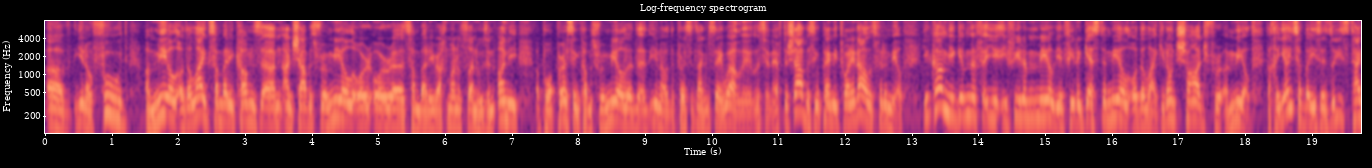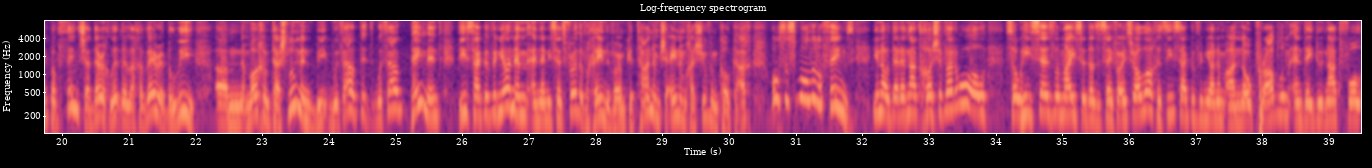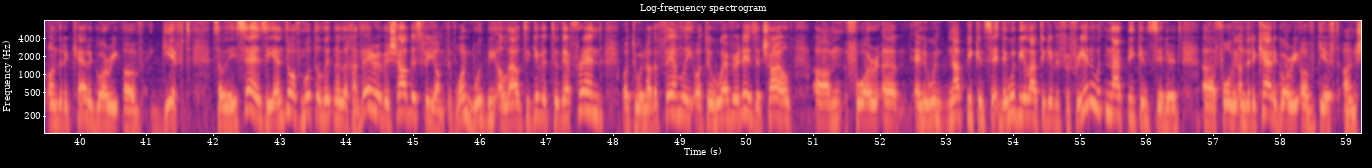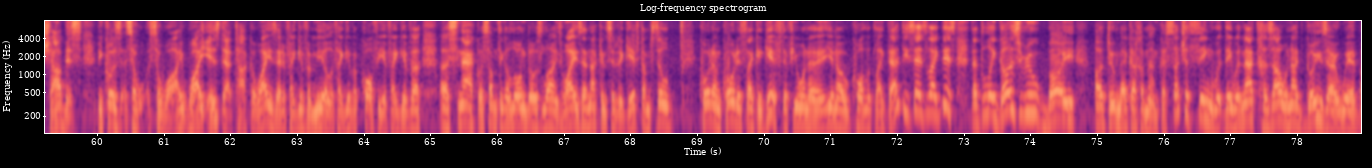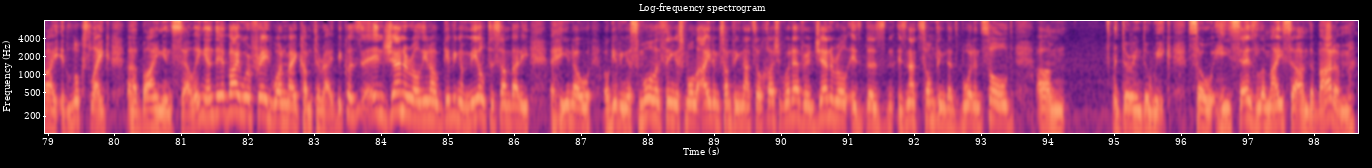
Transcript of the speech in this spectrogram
of you know food, a meal or the like. Somebody comes on, on Shabbos for a meal, or or uh, somebody Rahman al who's an ani, a poor person comes for a meal. Uh, the, you know the person's not going to say, well, uh, listen, after Shabbos you'll pay me twenty dollars for the meal. You come, you give him a, you, you feed a meal, you feed a guest a meal or the like. You don't charge for a meal. He says these type of things um, without without payment these type of inyanim, and then he says further, kol kach, also small little things, you know, that are not chashuv at all. So he says, lemaisa does it say for Israel lochas, these type of inyanim are no problem, and they do not fall under the category of gift. So he says, he ends off, muta litna lechavera b'shabbos for yomtiv. One would be allowed to give it to their friend, or to another family, or to whoever it is, a child, um, for, uh, and it would not be considered, they would be allowed to give it for free, and it would not be considered considered uh, falling under the category of gift on Shabbos. Because so so why why is that taka? Why is that if I give a meal, if I give a coffee, if I give a, a snack or something along those lines, why is that not considered a gift? I'm still quote unquote it's like a gift if you want to you know call it like that. He says like this that legazru boy atu mekachamemka. Such a thing they were not chazal were not goizar whereby it looks like uh, buying and selling, and thereby we're afraid one might come to right because in general you know giving a meal to somebody somebody, you know, or giving a smaller thing, a smaller item, something not so hush, whatever. In general, is does is not something that's bought and sold. Um, during the week. So he says Lamaisa on the bottom,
